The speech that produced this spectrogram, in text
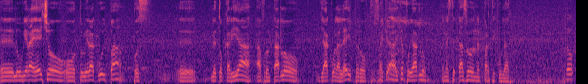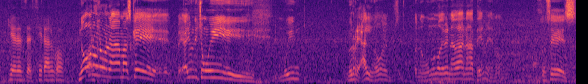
eh, lo hubiera hecho o tuviera culpa, pues eh, le tocaría afrontarlo ya con la ley, pero pues hay que, hay que apoyarlo, en este caso en el particular. ¿Tú quieres decir algo? No, no, no, nada más que hay un dicho muy, muy, muy real, ¿no? Cuando uno no debe nada, nada teme, ¿no? Entonces,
